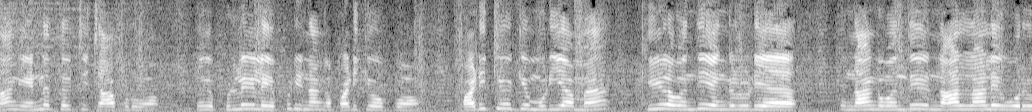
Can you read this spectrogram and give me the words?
நாங்கள் என்னத்தை வச்சு சாப்பிடுவோம். எங்கள் பிள்ளைகளை எப்படி நாங்கள் படிக்க வைப்போம்? படிக்க வைக்க முடியாமல் கீழே வந்து எங்களுடைய நாங்கள் வந்து நாலு நாள் ஒரு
